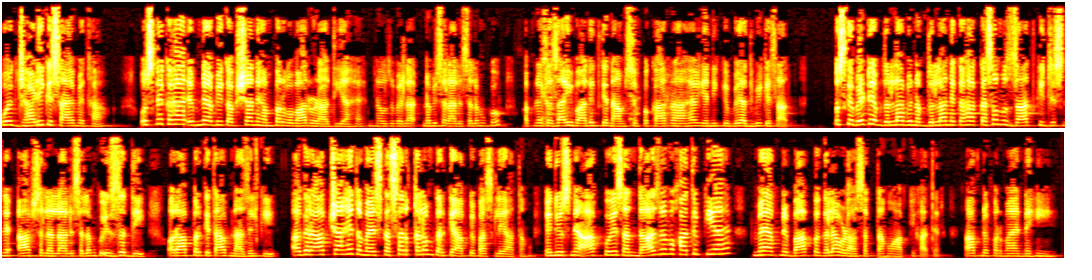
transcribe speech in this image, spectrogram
وہ ایک جھاڑی کے سائے میں تھا۔ اس نے کہا، ابن ابی کبشا نے ہم پر غبار اڑا دیا ہے۔ نبی صلی اللہ علیہ وسلم کو اپنے رضائی والد کے نام سے پکار رہا ہے یعنی کہ بے ادبی کے ساتھ۔ اس کے بیٹے عبد اللہ بن عبد اللہ نے کہا، قسم اس ذات کی جس نے آپ صلی اللہ علیہ وسلم کو عزت دی اور آپ پر کتاب نازل کی۔ اگر آپ چاہیں تو میں اس کا سر قلم کر کے آپ کے پاس لے آتا ہوں۔ یعنی اس نے آپ کو اس انداز میں مخاطب کیا ہے، میں اپنے باپ کا گلا اڑا سکتا ہوں آپ کی خاطر۔ آپ نے فرمایا، نہیں،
